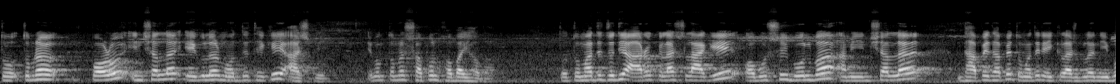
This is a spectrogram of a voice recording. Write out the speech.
তো তোমরা পড়ো ইনশাল্লাহ এগুলোর মধ্যে থেকে আসবে। এবং তোমরা সফল হবাই হবা। তো তোমাদের যদি আরও ক্লাস লাগে, অবশ্যই বলবা, আমি ইনশাল্লাহ ধাপে ধাপে তোমাদের এই ক্লাসগুলো নিব।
